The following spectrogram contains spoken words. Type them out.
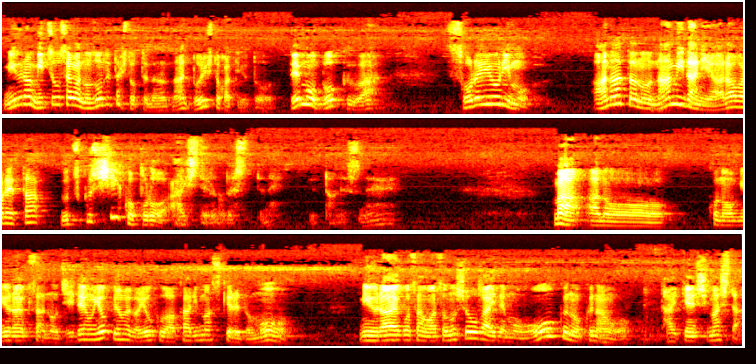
三浦光雄さんが望んでた人ってのはどういう人かというと、でも僕は、それよりもあなたの涙に現れた美しい心を愛しているのですってね、言ったんですね。まあ、あの、この三浦彩子さんの自伝をよく読めばよくわかりますけれども、三浦彩子さんはその生涯でも多くの苦難を体験しました。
